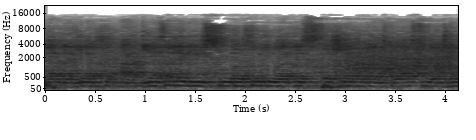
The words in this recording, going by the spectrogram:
that the Diasa uh, ladies will also give us this special moment for us to enjoy.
